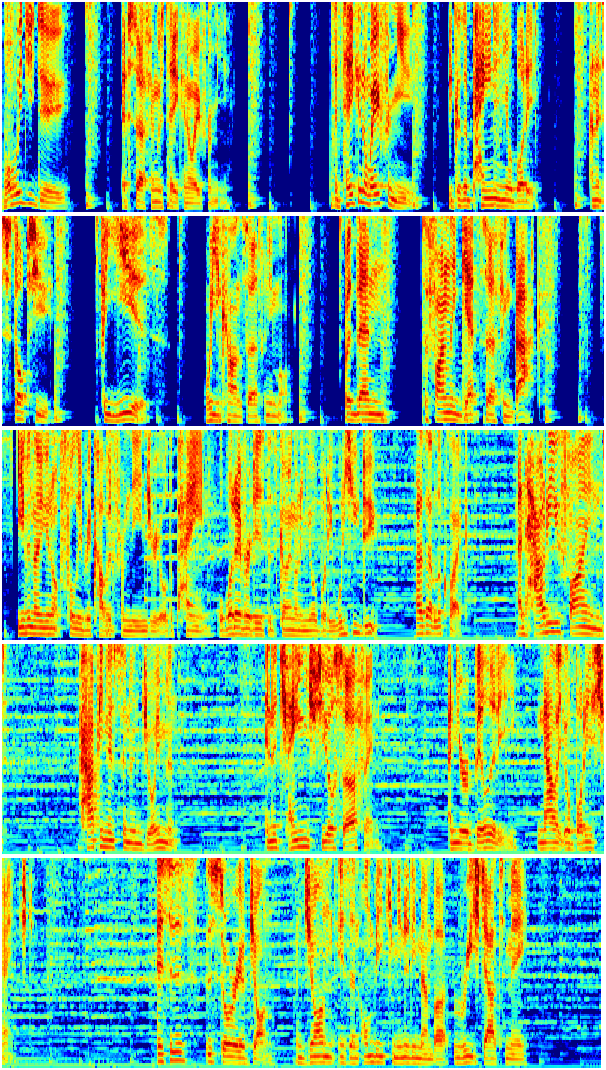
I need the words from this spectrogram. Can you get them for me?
What would you do if surfing was taken away from you? And taken away from you because of pain in your body, and it stops you for years where you can't surf anymore. But then to finally get surfing back, even though you're not fully recovered from the injury or the pain or whatever it is that's going on in your body, what do you do? How does that look like? And how do you find happiness and enjoyment in a change to your surfing and your ability now that your body's changed. This is the story of Jon. And Jon is an OMBE community member, reached out to me.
